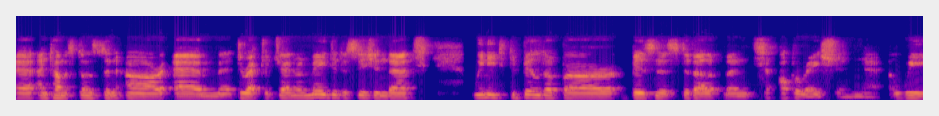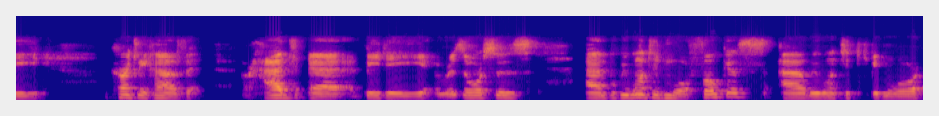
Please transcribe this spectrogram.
uh, and Thomas Dunstan, our um, director general, made the decision that we needed to build up our business development operation. We currently have or had uh, BD resources um, but we wanted more focus. Uh, we wanted to be more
